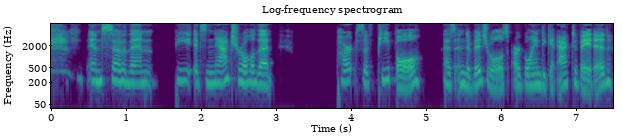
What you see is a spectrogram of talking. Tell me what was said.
and so then it's natural that parts of people as individuals are going to get activated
